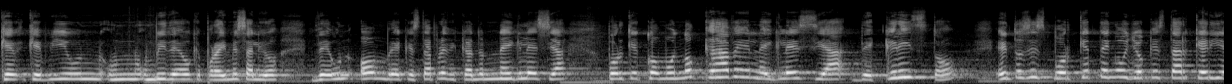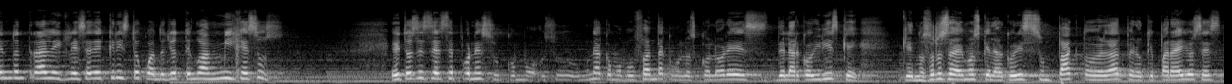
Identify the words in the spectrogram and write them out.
que, vi un, un, video que por ahí me salió de un hombre que está predicando en una iglesia, porque como no cabe en la iglesia de Cristo, entonces, ¿por qué tengo yo que estar queriendo entrar a la iglesia de Cristo cuando yo tengo a mi Jesús? Entonces él se pone su, como, una como bufanda como los colores del arco iris, que, que nosotros sabemos que el arco iris es un pacto, ¿verdad? Pero que para ellos es,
